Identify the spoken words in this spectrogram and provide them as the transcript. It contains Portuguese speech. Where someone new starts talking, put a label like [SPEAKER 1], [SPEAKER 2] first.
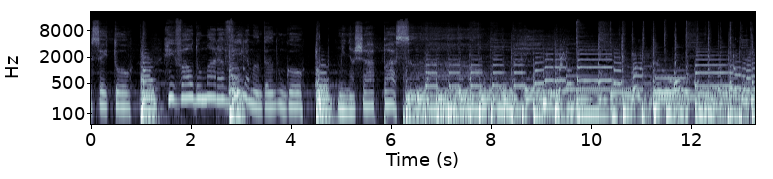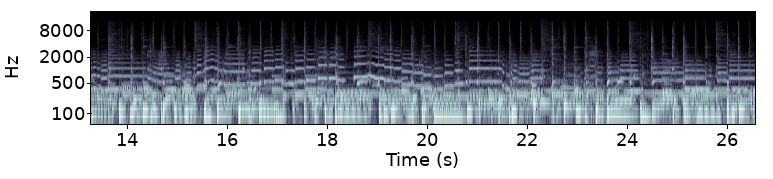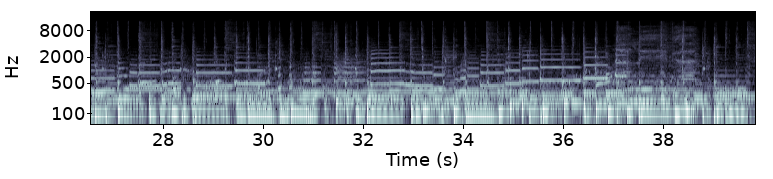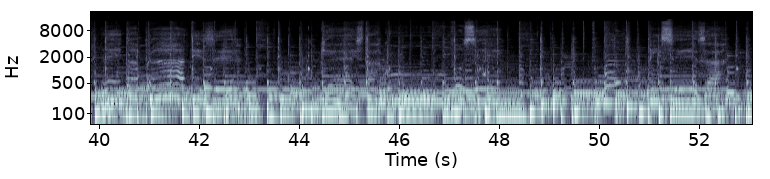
[SPEAKER 1] receitou. Rivaldo Maravilha mandando um gol. Minha chapação. lugar.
